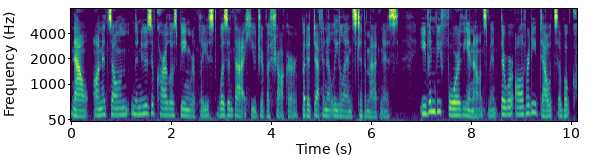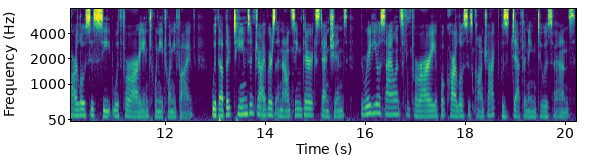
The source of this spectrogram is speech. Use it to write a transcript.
Now, on its own, the news of Carlos being replaced wasn't that huge of a shocker, but it definitely lends to the madness. Even before the announcement, there were already doubts about Carlos's seat with Ferrari in 2025. With other teams and drivers announcing their extensions, the radio silence from Ferrari about Carlos's contract was deafening to his fans.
